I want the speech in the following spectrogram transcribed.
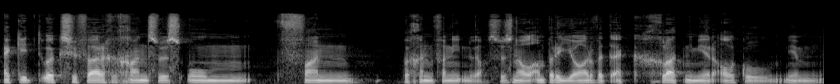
ek het ook so ver gegaan soos om van begin van die ja, soos nou al amper 'n jaar wat ek glad nie meer alkohol neem nie.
